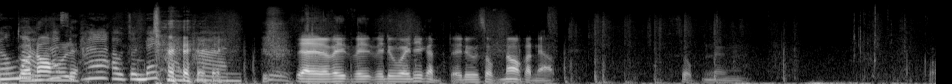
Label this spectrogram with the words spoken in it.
น้องตัวบ่าวนอกห้านู่นสิเลยบห้าเอาจนได้ผ่านผ่านเดี๋ยวเดี๋ยวไปไปไปดูไอ้นี่ก่อนไปดูศพนอกก่อนนะครับศพหนึ่งก็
